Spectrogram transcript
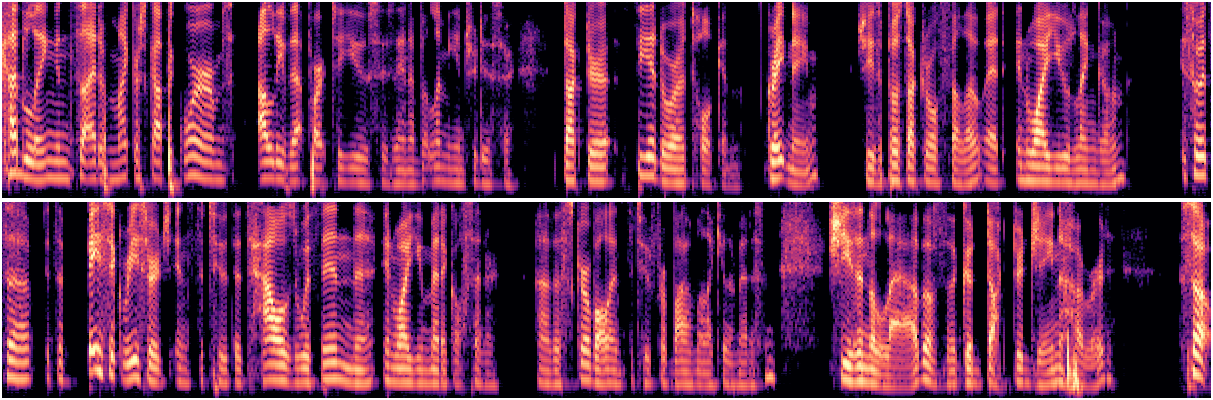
cuddling inside of microscopic worms. I'll leave that part to you, Susanna, but let me introduce her. Dr. Theodora Tolkin. Great name. She's a postdoctoral fellow at NYU Langone. So it's a it's a basic research institute that's housed within the NYU Medical Center, uh, the Skirball Institute for Biomolecular Medicine. She's in the lab of the good Dr. Jane Hubbard. So,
